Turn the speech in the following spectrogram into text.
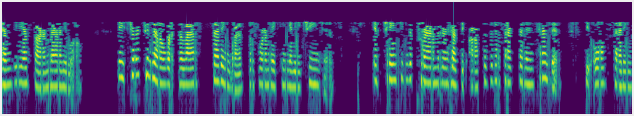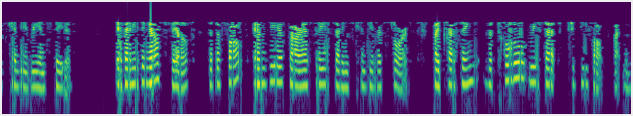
MDSR manual. Be sure to know what the last setting was before making any changes. If changing the parameter has the opposite effect than intended, the old settings can be reinstated. If anything else fails, the default MDSR-SA settings can be restored by pressing the Total Reset to Default button.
